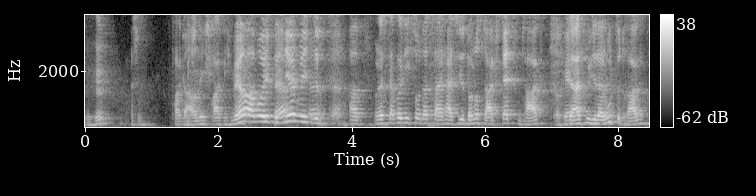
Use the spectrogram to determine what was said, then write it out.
Mhm. Also frag Gar mich, nicht. frag nicht mehr, aber bis Ja, hierhin bin ich ja, drin. Ähm, Und das ist dann wirklich so, dass es halt heißt, hier Donnerstag, Stetson-Tag, Okay. da hast du hier deinen Hut zu tragen.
